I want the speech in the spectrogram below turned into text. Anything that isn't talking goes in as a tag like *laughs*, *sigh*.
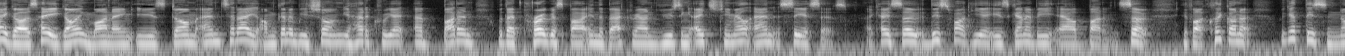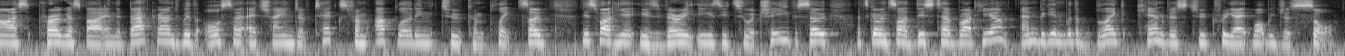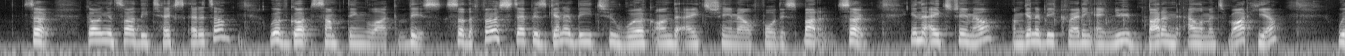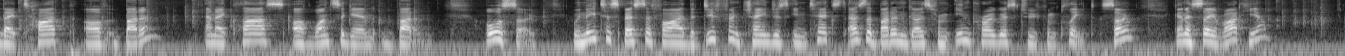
Hey guys, how you going? My name is Dom and today I'm going to be showing you how to create a button with a progress bar in the background using HTML and CSS. Okay, so this right here is going to be our button. So if I click on it, we get this nice progress bar in the background with also a change of text from uploading to complete. So this right here is very easy to achieve. So let's go inside this tab right here and begin with a blank canvas to create what we just saw. So going inside the text editor, we've got something like this. So the first step is going to be to work on the HTML for this button. So in the HTML, I'm going to be creating a new button element right here with a type of button and a class of once again button. Also, we need to specify the different changes in text as the button goes from in progress to complete. So, going to say right here,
